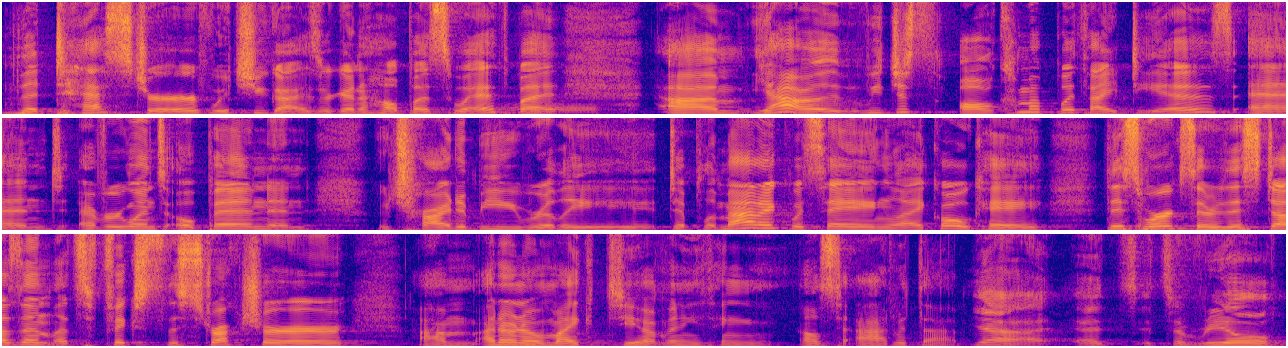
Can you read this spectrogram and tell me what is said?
the Tester, which you guys are gonna help us with, but. Oh. Um, yeah, we just all come up with ideas and everyone's open and we try to be really diplomatic with saying like, oh, okay, this works or this doesn't. Let's fix the structure. Um, I don't know, Mike. Do you have anything else to add with that? Yeah, it's, it's a real.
